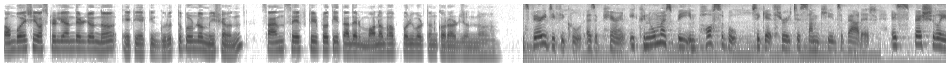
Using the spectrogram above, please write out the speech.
কম বয়সী অস্ট্রেলিয়ানদের জন্য এটি একটি গুরুত্বপূর্ণ মিশন সান সেফটির প্রতি তাদের মনোভাব পরিবর্তন করার জন্য It's very difficult as a parent. It can almost be impossible to get through to some kids about it, especially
